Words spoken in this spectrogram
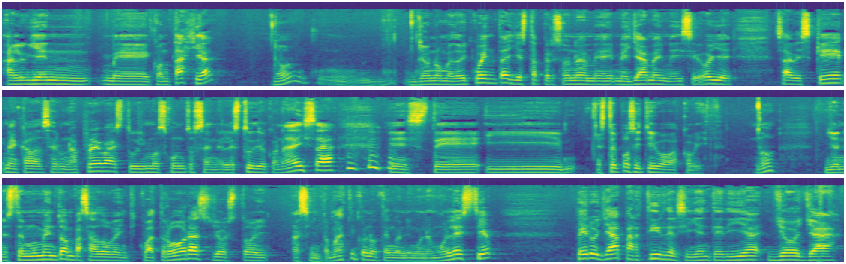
alguien me contagia, ¿no? Yo no me doy cuenta y esta persona me, me llama y me dice, oye, ¿sabes qué? Me acabo de hacer una prueba, estuvimos juntos en el estudio con AISA este, y estoy positivo a COVID, ¿no? Yo en este momento han pasado 24 horas, yo estoy asintomático, no tengo ninguna molestia, pero ya a partir del siguiente día yo ya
